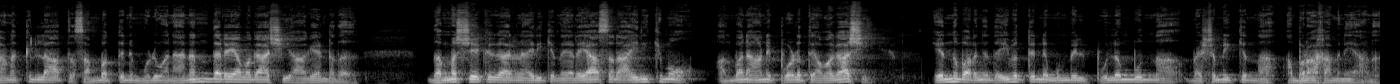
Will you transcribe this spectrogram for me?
കണക്കില്ലാത്ത സമ്പത്തിനും മുഴുവൻ അനന്തര അവകാശിയാകേണ്ടത് ദമ്മശേക്കുകാരനായിരിക്കുന്ന എലയാസറായിരിക്കുമോ അവനാണ് ഇപ്പോഴത്തെ അവകാശി എന്ന് പറഞ്ഞ് ദൈവത്തിന്റെ മുമ്പിൽ പുലമ്പുന്ന വിഷമിക്കുന്ന അബ്രാഹാമിനെയാണ്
